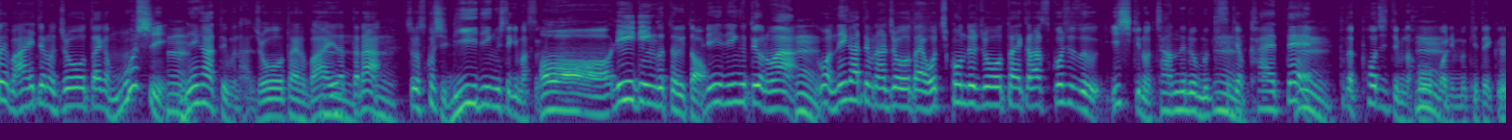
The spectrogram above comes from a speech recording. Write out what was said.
例えば相手の状態がもしうん。ネガティブな状態の場合だったら、うん。うんそれを少しリーディングしていきます。リーディングというと。リーディングというのは、うん。ネガティブな状態落ち込んでる状態から少しずつ意識のチャンネル向き先を変えて、うん。例えばポジティブな方向に向けていく、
